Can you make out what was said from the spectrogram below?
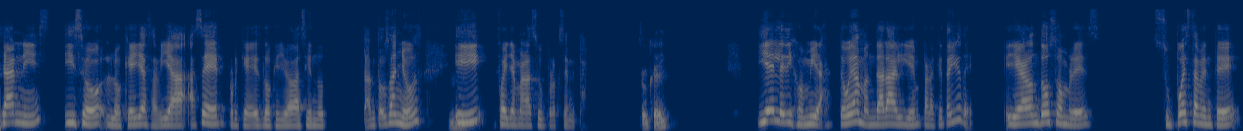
Janice hizo lo que ella sabía hacer, porque es lo que llevaba haciendo tantos años, y fue a llamar a su proxeneta. Ok. Y él le dijo, mira, te voy a mandar a alguien para que te ayude. Y llegaron dos hombres, supuestamente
